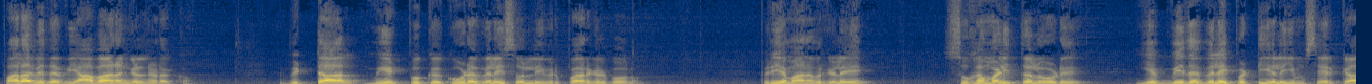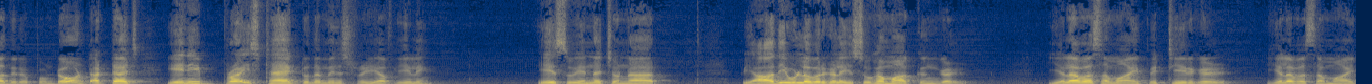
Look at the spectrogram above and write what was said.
பலவித வியாபாரங்கள் நடக்கும். விட்டால் மீட்புக்கு கூட விலை சொல்லி விற்பார்கள் போலும். பிரியமானவர்களே சுகமளித்தலோடு எவ்வித விலைப்பட்டியலையும் சேர்க்காதிருப்போம். Don't attach any price tag to the ministry of healing இயேசு என்ன சொன்னார்? வியாதி உள்ளவர்களை சுகமாக்குங்கள். இலவசமாய் பெற்றீர்கள். இலவசமாய்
